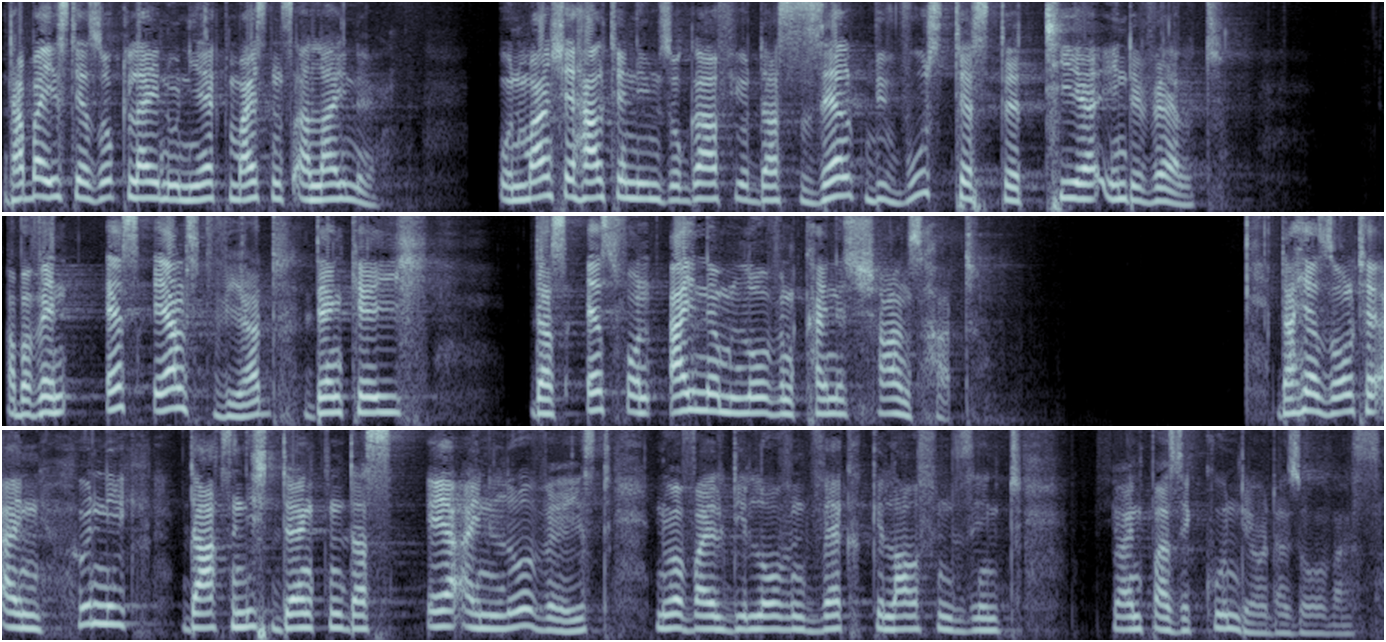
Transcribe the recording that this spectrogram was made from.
Dabei ist er so klein und jagt meistens alleine. Und manche halten ihn sogar für das selbstbewussteste Tier in der Welt. Aber wenn es ernst wird, denke ich, dass es von einem Löwen keine Chance hat. Daher sollte ein Honigdachs nicht denken, dass er ein Löwe ist, nur weil die Löwen weggelaufen sind für ein paar Sekunden oder sowas.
